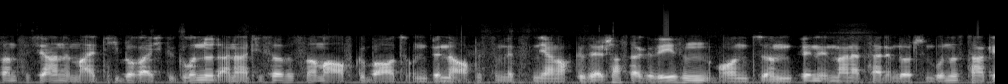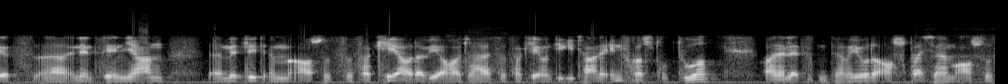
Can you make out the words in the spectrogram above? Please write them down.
20 Jahren im IT-Bereich gegründet, eine IT-Service-Firma aufgebaut und bin da auch bis zum letzten Jahr noch Gesellschafter gewesen und ähm, bin in meiner Zeit im Deutschen Bundestag jetzt äh, in den zehn Jahren äh, Mitglied im Ausschuss für Verkehr oder wie er heute heißt, für Verkehr und digitale Infrastruktur. War in der letzten Periode auch Sprecher im Ausschuss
